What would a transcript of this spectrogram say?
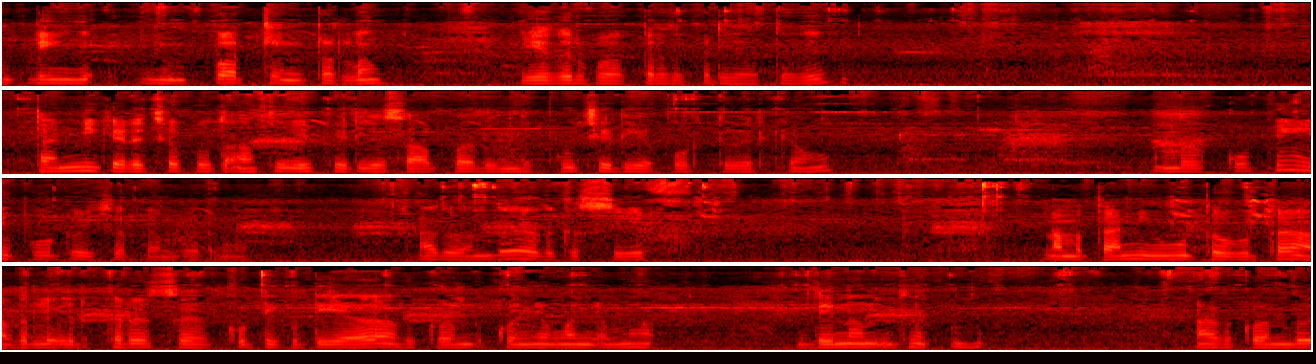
அப்படிங்க இம்பார்ட்டண்ட்டெல்லாம் எதிர்பார்க்கறது கிடையாது. தண்ணி கிடைச்சா போதும். அதுவே பெரிய சாப்பாடு. இந்த பூச்செடியை பொறுத்த வரைக்கும் இந்த குப்பையை போட்டு வச்சுருக்கேன் பாருங்கள் அது வந்து அதுக்கு சேஃப் நம்ம தண்ணி ஊற்ற ஊற்ற அதில் இருக்கிற ச குட்டி குட்டியாக அதுக்கு வந்து கொஞ்சம் கொஞ்சமாக தினம் தினம் அதுக்கு வந்து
